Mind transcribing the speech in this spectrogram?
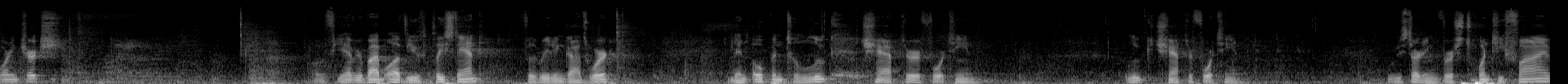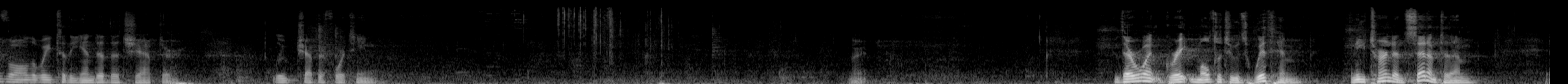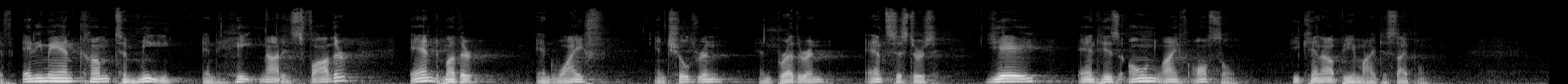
morning, church. Well, if you have your Bible, of you please stand for the reading of God's Word. And then open to Luke chapter 14. Luke chapter 14. We'll be starting verse 25 all the way to the end of the chapter. Luke chapter 14. All right. There went great multitudes with him, and he turned and said unto them, If any man come to me and hate not his father and mother and wife and children and brethren and sisters, yea, and his own life also, he cannot be my disciple.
